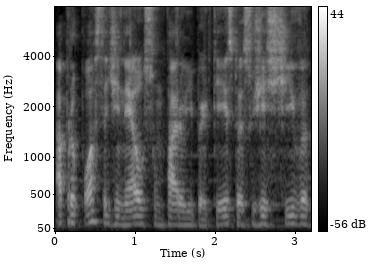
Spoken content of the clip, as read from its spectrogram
A proposta de Nelson para o hipertexto é sugestiva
